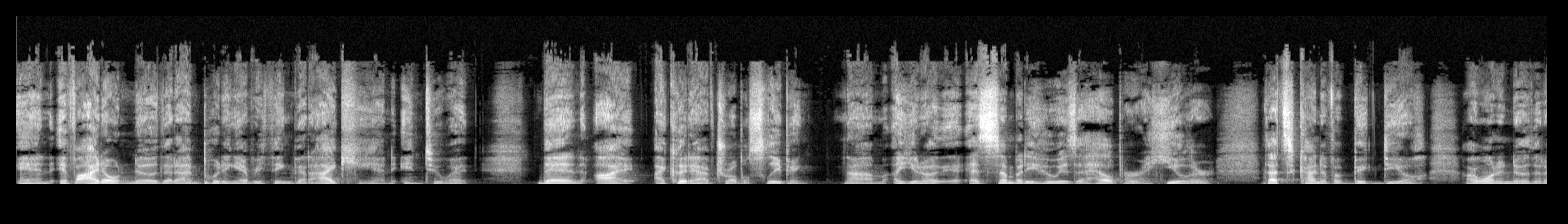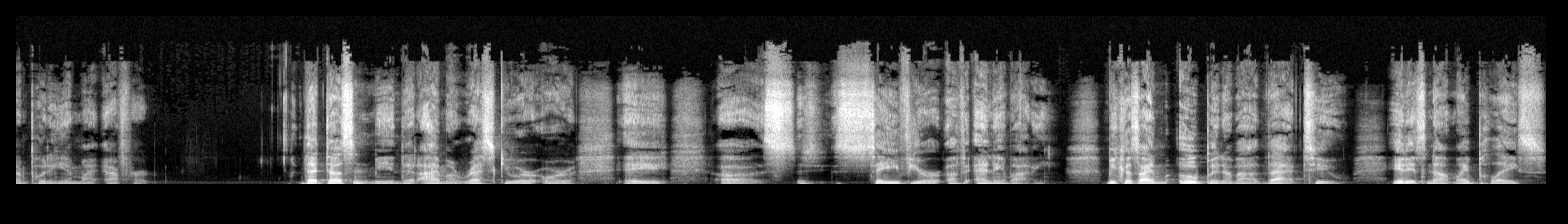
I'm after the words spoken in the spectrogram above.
And if I don't know that I'm putting everything that I can into it, then I, I could have trouble sleeping. Um, you know, as somebody who is a helper, a healer, that's kind of a big deal. I want to know that I'm putting in my effort. That doesn't mean that I'm a rescuer or a uh, savior of anybody, because I'm open about that too. It is not my place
